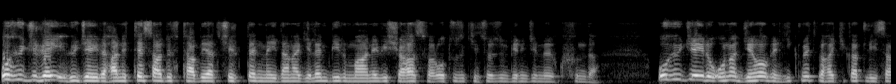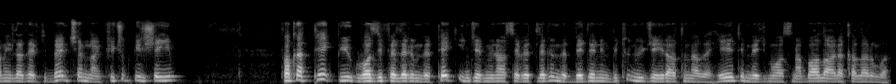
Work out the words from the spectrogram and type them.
o hücre hücre hani tesadüf tabiat şirkten meydana gelen bir manevi şahıs var 32 sözün birinci mevkufunda. O hücre ona cevaben hikmet ve hakikat lisanıyla der ki ben senden küçük bir şeyim. Fakat pek büyük vazifelerim ve pek ince münasebetlerim ve bedenin bütün hüceyratına ve heyeti mecmuasına bağlı alakalarım var.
